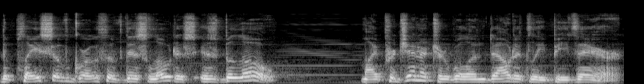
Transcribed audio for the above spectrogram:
The place of growth of this lotus is below. My progenitor will undoubtedly be there.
